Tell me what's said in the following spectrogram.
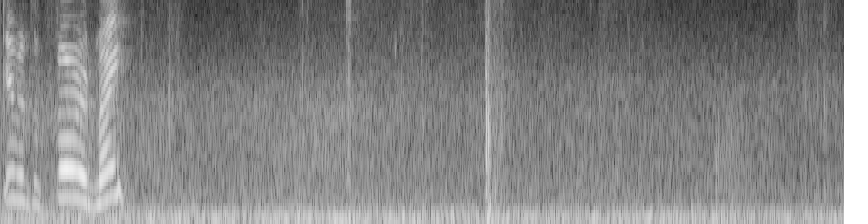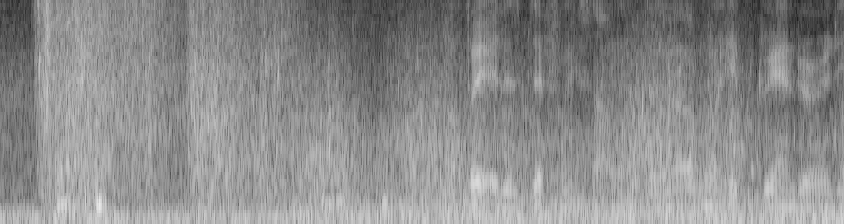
Give us the food, mate! Bet it is definitely something like that. I'm gonna hit the ground already.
